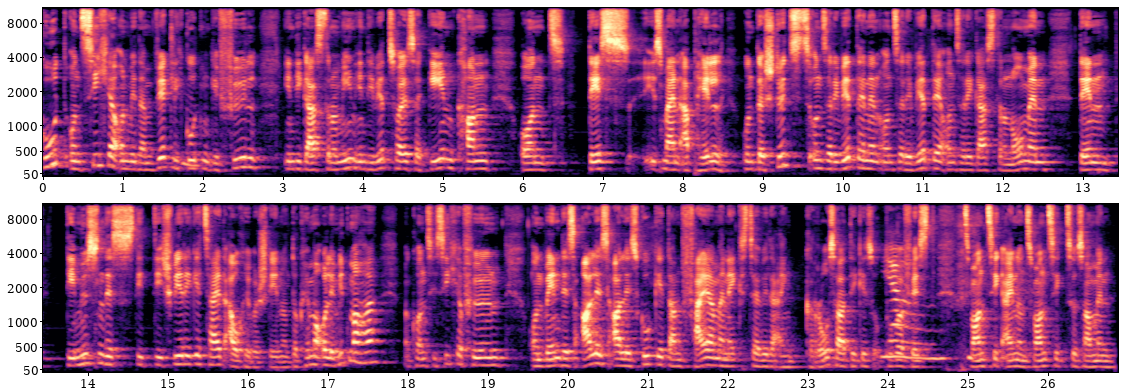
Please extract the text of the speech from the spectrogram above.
gut und sicher und mit einem wirklich guten Gefühl in die Gastronomien, in die Wirtshäuser gehen kann und das ist mein Appell. Unterstützt unsere Wirtinnen, unsere Wirte, unsere Gastronomen, denn die müssen das, die, die schwierige Zeit auch überstehen. Und da können wir alle mitmachen, man kann sich sicher fühlen. Und wenn das alles, alles gut geht, dann feiern wir nächstes Jahr wieder ein großartiges Oktoberfest ja. 2021 zusammen.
